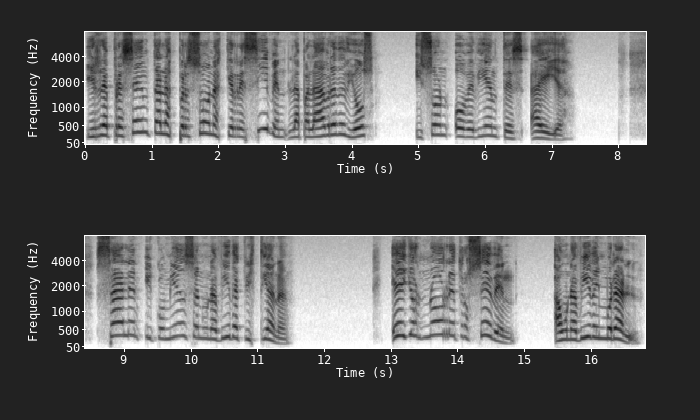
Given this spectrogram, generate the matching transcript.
y representa a las personas que reciben la palabra de Dios y son obedientes a ella. Salen y comienzan una vida cristiana. Ellos no retroceden a una vida inmoral,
